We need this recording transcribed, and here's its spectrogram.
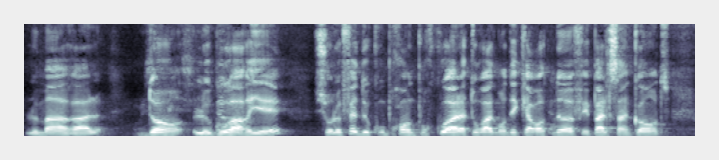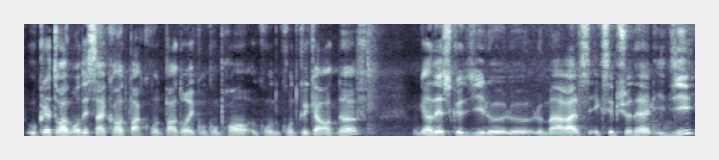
le Maharal dans le Gourarié sur le fait de comprendre pourquoi la Torah a demandé 49 et pas le 50, ou que la Torah a demandé 50 par contre, pardon, et qu'on comprend, qu'on ne compte que 49. Regardez ce que dit le, Maharal, c'est exceptionnel. Il dit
